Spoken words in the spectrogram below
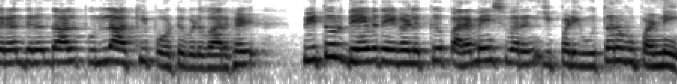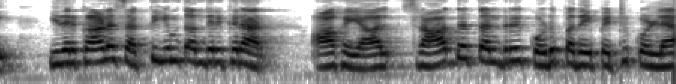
பிறந்திருந்தால் புல்லாக்கி போட்டு விடுவார்கள். பித்துர் தேவதைகளுக்கு பரமேஸ்வரன் இப்படி உத்தரவு பண்ணி இதற்கான சக்தியும் தந்திருக்கிறார். ஆகையால் சிராத்தத்தன்று கொடுப்பதை பெற்றுக்கொள்ள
